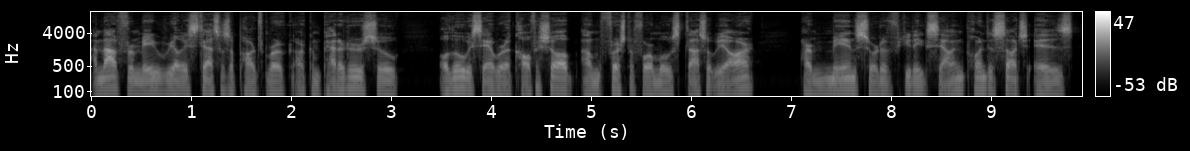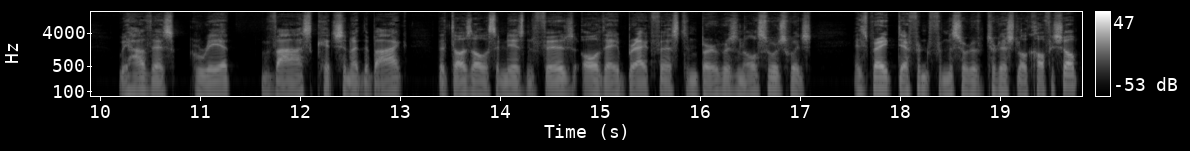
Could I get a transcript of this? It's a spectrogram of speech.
And that for me really sets us apart from our, our competitors. So although we say we're a coffee shop, and first and foremost, that's what we are, our main sort of unique selling point as such is we have this great, vast kitchen at the back that does all this amazing food, all day breakfast and burgers and all sorts, which is very different from the sort of traditional coffee shop.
